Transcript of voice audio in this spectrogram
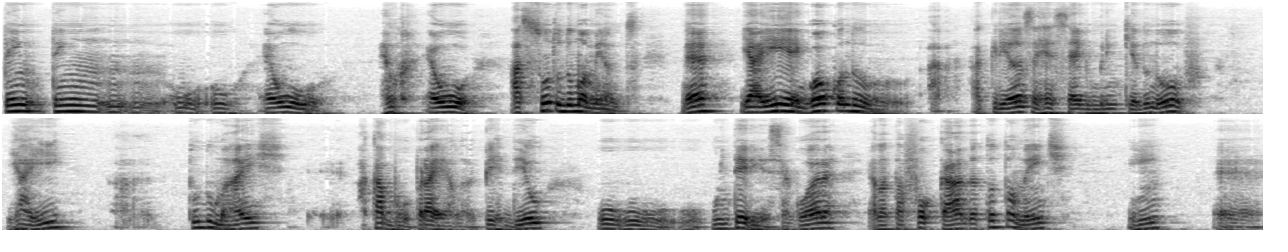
tem, tem um, um, um, um é, o, é, o, é o assunto do momento. Né? E aí é igual quando a, criança recebe um brinquedo novo, e aí tudo mais é, acabou para ela, perdeu o, o, o, interesse. Agora ela está focada totalmente em é,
